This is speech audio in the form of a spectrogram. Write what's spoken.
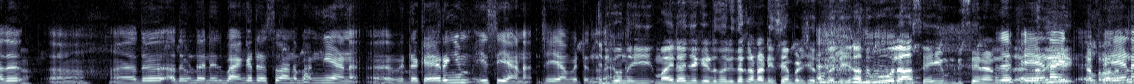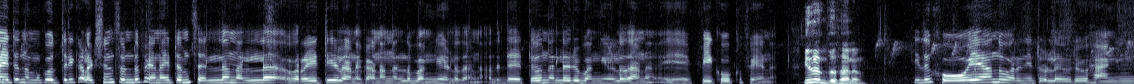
അത് അത് അതുകൊണ്ട് തന്നെ ഇത് ഭയങ്കര രസമാണ് ഭംഗിയാണ്. ഇവരുടെ കെയറിങ്ങും ഈസിയാണ് ചെയ്യാൻ പറ്റുന്നത്. എനിക്ക് തോന്നുന്നു ഈ മൈലാഞ്ചൊക്കെ ഇടുന്ന ഒരു ഇതൊക്കെ ഡിസൈൻ പഠിച്ചിരുന്നു അല്ലേ? അതുപോലെ ആ സെയിം ഡിസൈൻ ആണ് ഫേണായിട്ട് നമുക്ക് ഒത്തിരി കളക്ഷൻസ് ഉണ്ട്. ഫേൺ ഐറ്റംസ് എല്ലാം നല്ല വെറൈറ്റികളാണ്. കാണാൻ നല്ല ഭംഗിയുള്ളതാണ്. അതിന്റെ ഏറ്റവും നല്ലൊരു ഭംഗിയുള്ളതാണ് ഈ പീകോക്ക് ഫേണ് ഇതെന്ത് സാധനം? ഇത് ഹോയ എന്ന് പറഞ്ഞിട്ടുള്ള ഒരു ഹാങ്ങിങ്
